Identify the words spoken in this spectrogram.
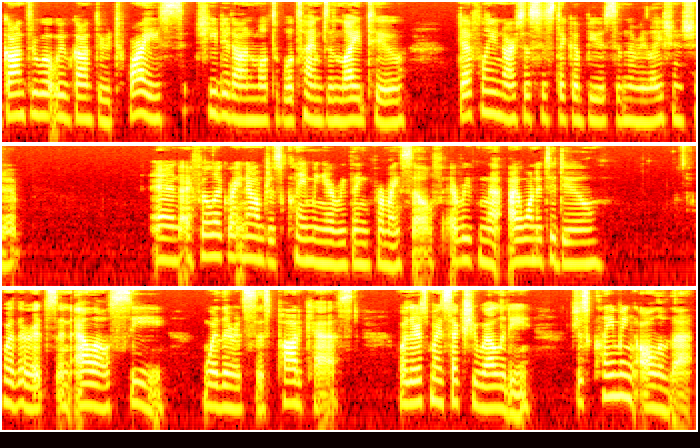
Gone through what we've gone through twice, cheated on multiple times and lied to. Definitely narcissistic abuse in the relationship. And I feel like right now I'm just claiming everything for myself. Everything that I wanted to do, whether it's an LLC, whether it's this podcast, whether it's my sexuality, just claiming all of that.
